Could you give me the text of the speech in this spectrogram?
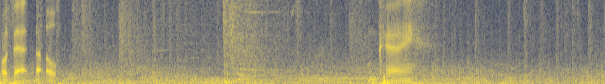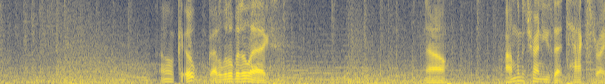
fuck that. Uh-oh. Okay. Oh, got a little bit of lag. Now, I'm gonna try and use that tack strike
